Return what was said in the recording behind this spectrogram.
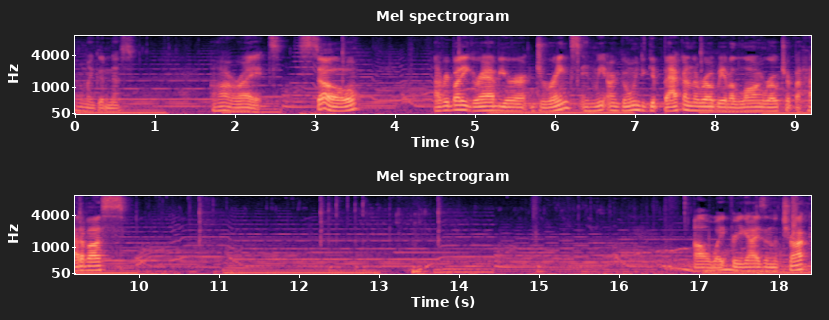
Oh my goodness. Alright, so everybody grab your drinks and we are going to get back on the road. We have a long road trip ahead of us. I'll wait for you guys in the truck.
